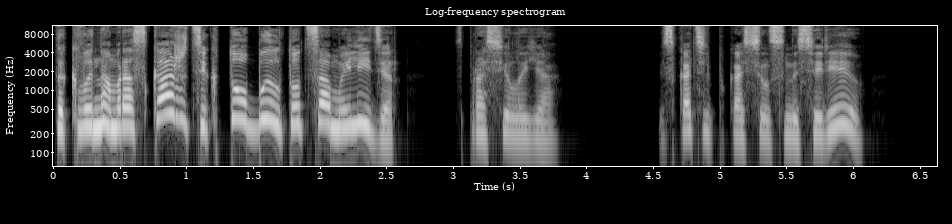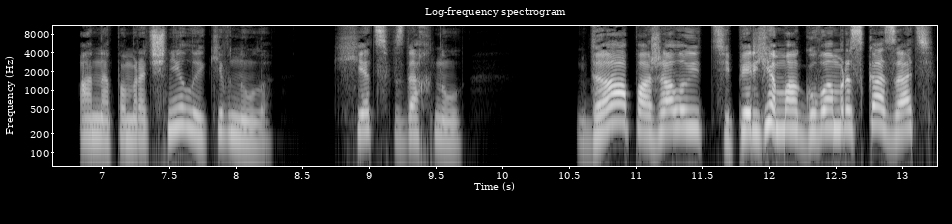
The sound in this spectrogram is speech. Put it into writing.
так вы нам расскажете, кто был тот самый лидер?» — спросила я. Искатель покосился на Сирею. Она помрачнела и кивнула. Хец вздохнул. «Да, пожалуй, теперь я могу вам рассказать.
